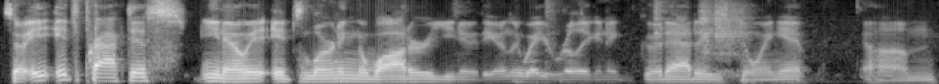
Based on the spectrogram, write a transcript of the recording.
so it, it's practice you know it, it's learning the water you know the only way you're really going to get good at it is doing it. Um,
